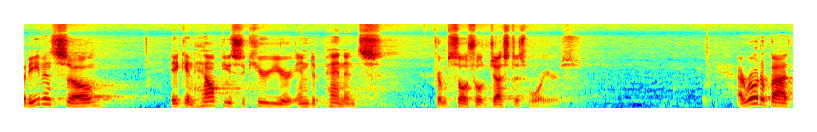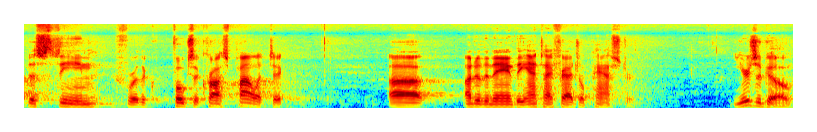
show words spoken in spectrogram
But even so, it can help you secure your independence from social justice warriors. I wrote about this theme for the folks across Politic uh, under the name the Anti Fragile Pastor. Years ago,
